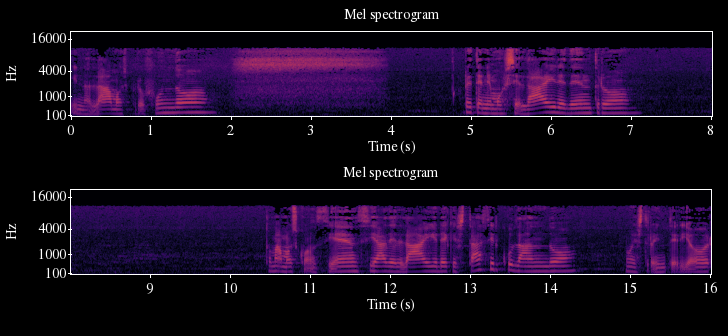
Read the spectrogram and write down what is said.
Inhalamos profundo. Retenemos el aire dentro. Tomamos conciencia del aire que está circulando nuestro interior.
